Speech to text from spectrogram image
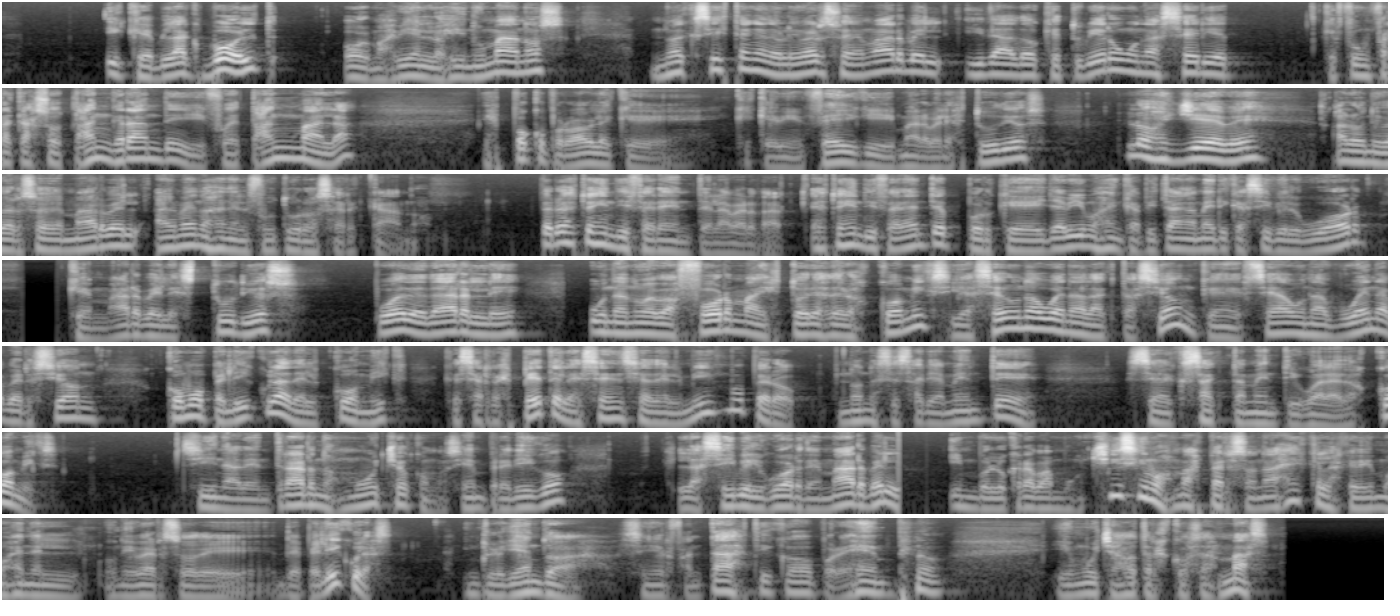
y que Black Bolt, o más bien los Inhumanos, no existen en el universo de Marvel y dado que tuvieron una serie que fue un fracaso tan grande y fue tan mala, es poco probable que, Kevin Feige y Marvel Studios los lleve al universo de Marvel, al menos en el futuro cercano. Pero esto es indiferente, la verdad. Esto es indiferente porque ya vimos en Capitán América Civil War que Marvel Studios puede darle una nueva forma a historias de los cómics y hacer una buena adaptación, que sea una buena versión como película del cómic, que se respete la esencia del mismo, pero no necesariamente sea exactamente igual a los cómics. Sin adentrarnos mucho, como siempre digo, la Civil War de Marvel involucraba muchísimos más personajes que las que vimos en el universo de, de películas, incluyendo a Señor Fantástico, por ejemplo, y muchas otras cosas más.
